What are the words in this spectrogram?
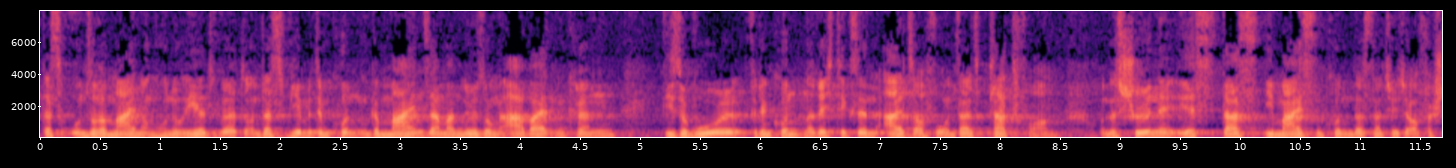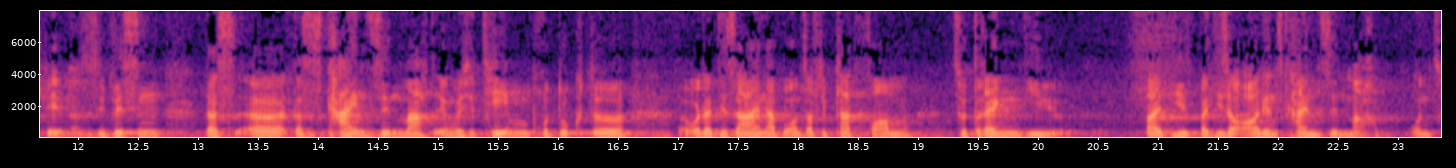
dass unsere Meinung honoriert wird und dass wir mit dem Kunden gemeinsam an Lösungen arbeiten können, die sowohl für den Kunden richtig sind, als auch für uns als Plattform. Und das Schöne ist, dass die meisten Kunden das natürlich auch verstehen. Also sie wissen, dass, äh, dass es keinen Sinn macht, irgendwelche Themen, Produkte oder Designer bei uns auf die Plattform zu drängen, die bei, die, bei dieser Audience keinen Sinn machen. Und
